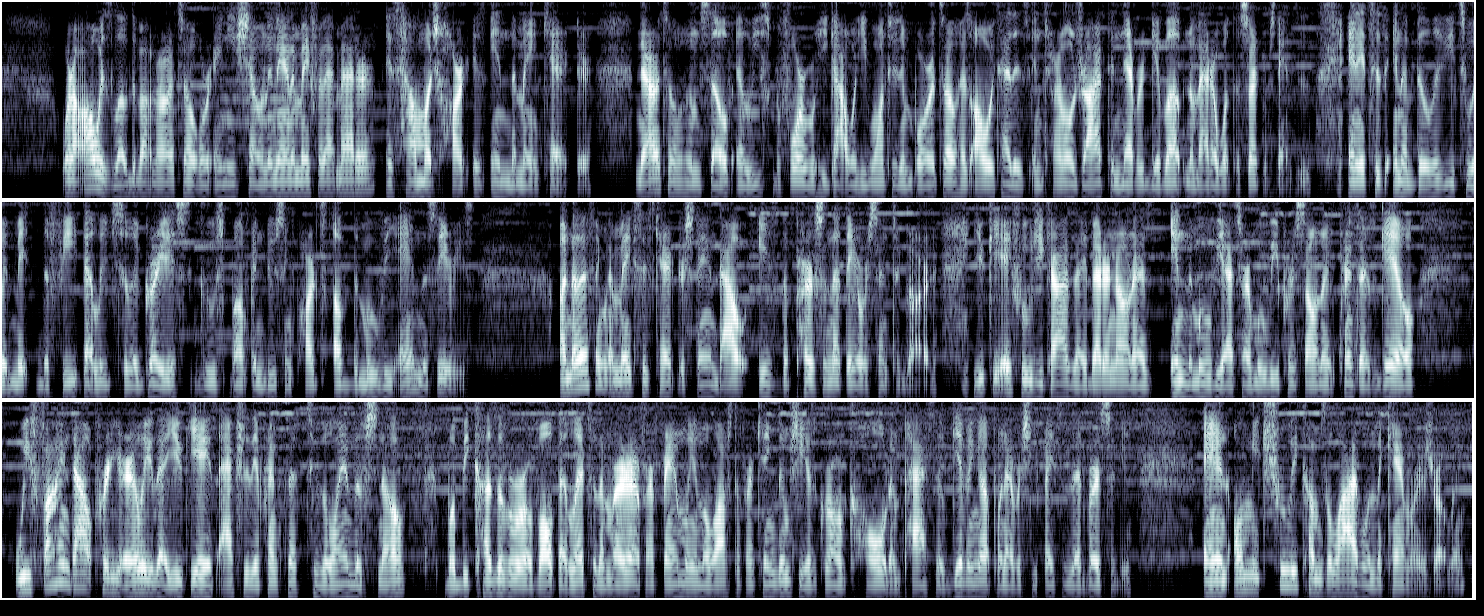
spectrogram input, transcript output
What I always loved about Naruto, or any shonen anime for that matter, is how much heart is in the main character. Naruto himself, at least before he got what he wanted in Boruto, has always had this internal drive to never give up no matter what the circumstances. And it's his inability to admit defeat that leads to the greatest goosebump inducing parts of the movie and the series. Another thing that makes his character stand out is the person that they were sent to guard. Yukie Fujikaze, better known as in the movie as her movie persona Princess Gale, we find out pretty early that Yukie is actually the princess to the land of snow, but because of a revolt that led to the murder of her family and the loss of her kingdom, she has grown cold and passive, giving up whenever she faces adversity, and only truly comes alive when the camera is rolling.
